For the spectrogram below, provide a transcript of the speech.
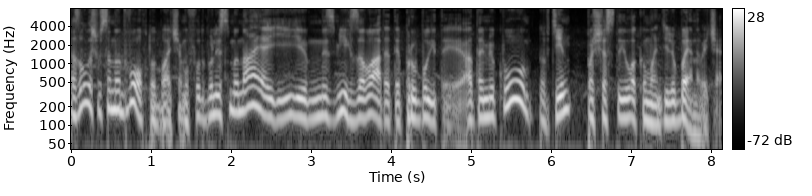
Залишився на двох. Тут бачимо, футболіст минає і не зміг завадити пробити Адамюку. Втім, пощастило команді Любеновича.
